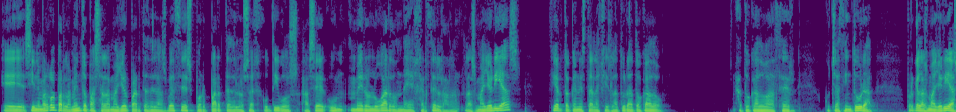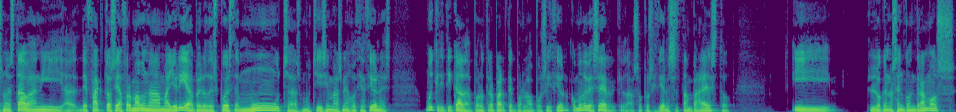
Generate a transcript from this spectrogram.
Eh, sin embargo, el Parlamento pasa la mayor parte de las veces por parte de los ejecutivos a ser un mero lugar donde ejercer las mayorías. Cierto que en esta legislatura ha tocado, ha tocado hacer mucha cintura porque las mayorías no estaban y ah, de facto se ha formado una mayoría, pero después de muchas, muchísimas negociaciones, muy criticada por otra parte por la oposición, como debe ser, que las oposiciones están para esto. Y lo que nos encontramos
